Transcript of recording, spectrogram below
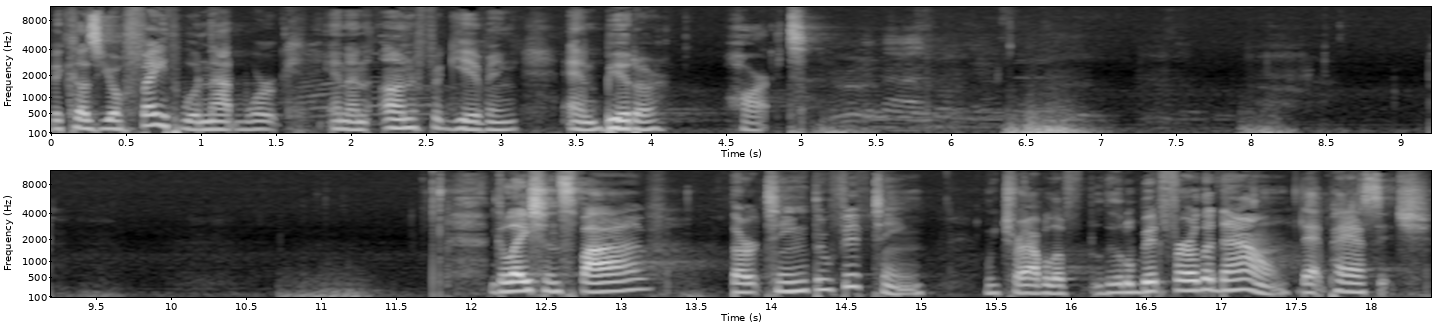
Because your faith will not work in an unforgiving and bitter heart. Galatians 5 13 through 15. We travel a little bit further down that passage.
